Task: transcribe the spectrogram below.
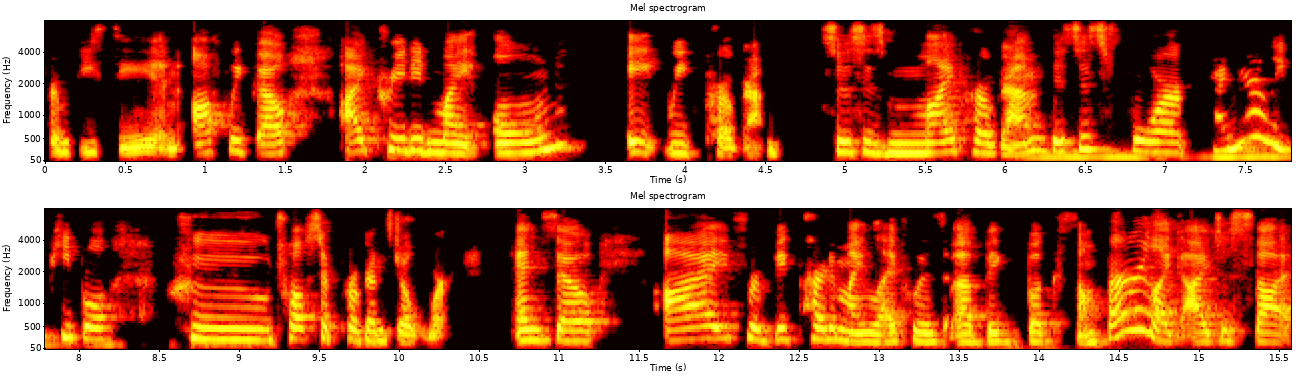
from BC and off we go. I created my own eight week program. So this is my program. This is for primarily people who 12 step programs don't work. And so I, for a big part of my life, was a big book thumper. Like I just thought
